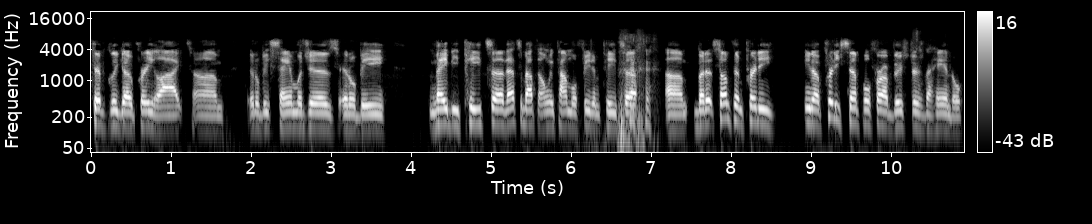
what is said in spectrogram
typically go pretty light. Um, it'll be sandwiches, it'll be maybe pizza. That's about the only time we'll feed them pizza. um, but it's something pretty you know, pretty simple for our boosters to handle.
